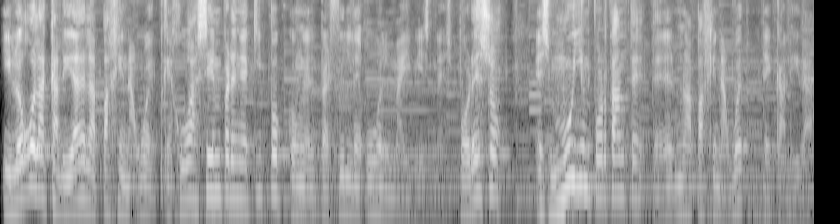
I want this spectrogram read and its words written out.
y luego la calidad de la página web, que juega siempre en equipo con el perfil de Google My Business. Por eso es muy importante tener una página web de calidad.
